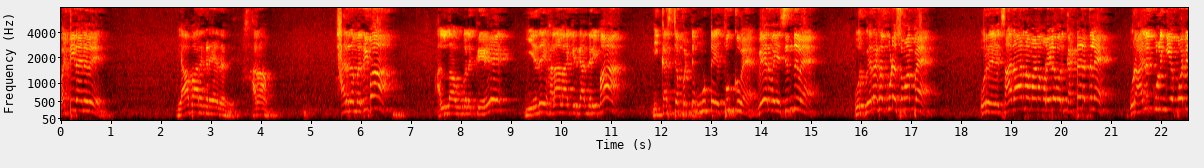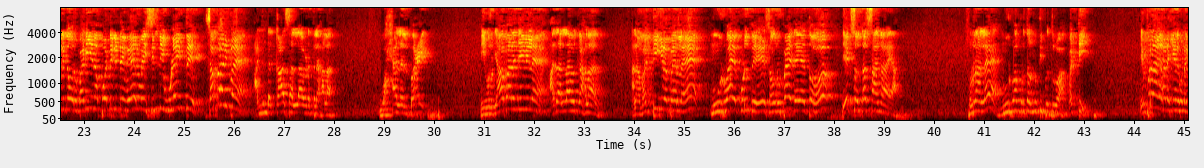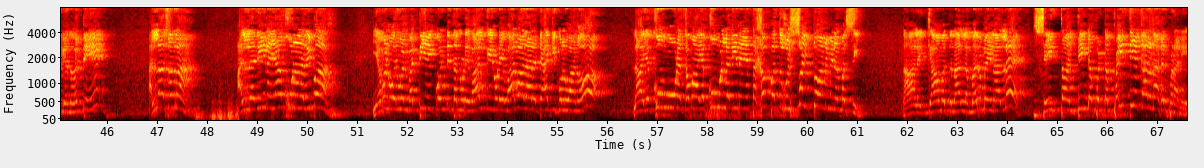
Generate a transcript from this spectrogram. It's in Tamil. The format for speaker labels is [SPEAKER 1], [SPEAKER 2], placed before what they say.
[SPEAKER 1] வட்டினா என்னது? வியாபாரம் கிடையாது அது. ஹராம். ஹர்ரம ரிபா. அல்லாஹ் உங்களுக்கு எதை ஹலாலாக்கி தெரியுமா? நீ கஷ்டப்பட்டு மூட்டையை தூக்குவ வேர்வையை சிந்துவ ஒரு விறக கூட சுமப்ப ஒரு சாதாரணமான முறையில ஒரு கட்டடத்துல ஒரு அழுக்குலுங்கிய போட்டுக்கிட்டு ஒரு பனியனை போட்டுக்கிட்டு வேர்வை சிந்தி உழைத்து சம்பாதிப்ப. அந்த காசு அல்லாவிடத்துல ஹலால். வஹலல் பை நீ ஒரு வியாபாரம் செய்வில அது அல்லாவுக்கு ஹலால். ஆனா வட்டிங்கிற பேர்ல நூறு ரூபாயை கொடுத்து சவு ரூபாய் தேயத்தோ எக் சௌ சாங்காயா? சொல்றான்ல நூறு ரூபாய் கொடுத்தா நூத்தி பத்து ரூபா வட்டி. எப்படா கிடைக்கிறது உனக்கு இந்த வட்டி? அல்லாஹ் சொல்றான் அல்லதீன யாக்கூன ரிபா. எவன் ஒருவன் வட்டியை கொண்டு தன்னுடைய வாழ்க்கையினுடைய வாழ்வாதாரத்தை ஆக்கிக் கொள்வானோ லா யக்கூமூன கமா யக்கூமுல் லதீன யதகப்பத்துஹு ஷைத்தானு மினல் மஸ்ஸி நாளை கியாமத்து நாள்ல மறுமை நாள்ல செய்தான் தீண்டப்பட்ட பைத்தியக்காரனாக இருப்படா நீ.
